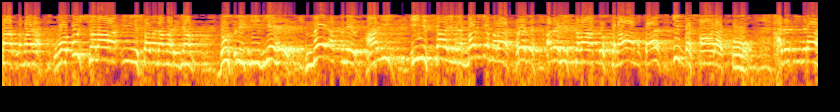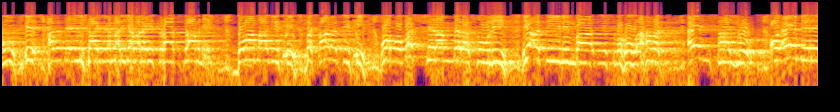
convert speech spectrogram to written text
ساتھ رمایا وہ بشرا ابن مریم دوسری چیز یہ ہے، میں اپنے بھائی عیسا ابن مریم علیہ السلام سلام کا کی بشارت ہوں۔ حضرت ابراہیم، حضرت عیسا ابن مریم علیہ السلام نے دعا مانگی تھی، بشارت دی تھی۔ وہ مبشرم رسولی یا تین احمد۔ اے عیسائیوں اور اے میرے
